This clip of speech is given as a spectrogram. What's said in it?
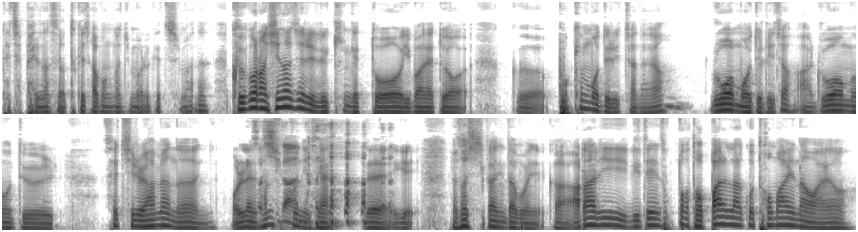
대체 밸런스를 어떻게 잡은 건지 모르겠지만은 그거랑 시너지를 일으킨 게 또 이번에 또 그 포켓 모듈 있잖아요. 루어 모듈이죠. 아 루어 모듈 설치를 하면은 원래는 6시간. 30분이 제한 네 이게 6시간이다 보니까 아라리 regen 속도가 더 빨라고 더 많이 나와요.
